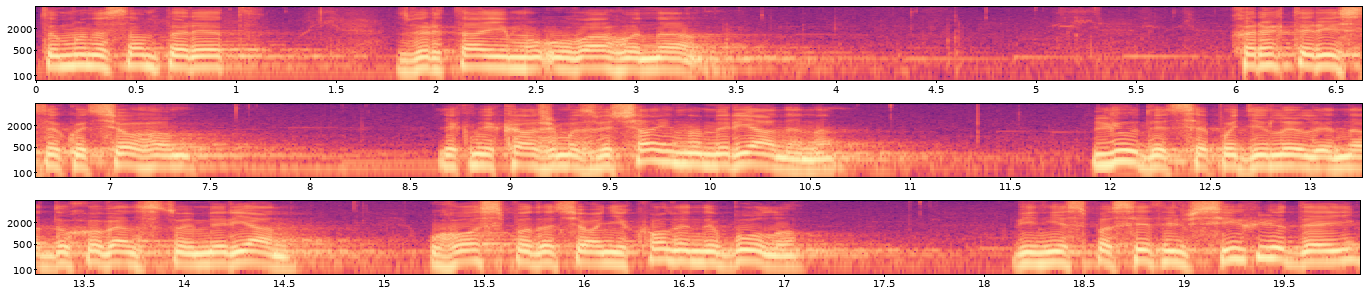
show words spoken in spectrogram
Тому насамперед звертаємо увагу на характеристику цього, як ми кажемо, звичайно мирянина. Люди це поділили на духовенство мирян. У Господа цього ніколи не було. Він є Спаситель всіх людей,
